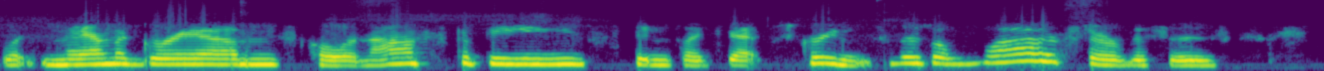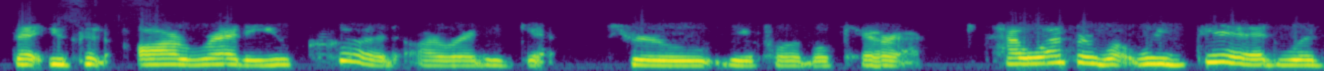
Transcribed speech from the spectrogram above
like mammograms, colonoscopies, things like that, screening. So there's a lot of services that you could already, you could already get through the Affordable Care Act. However, what we did with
